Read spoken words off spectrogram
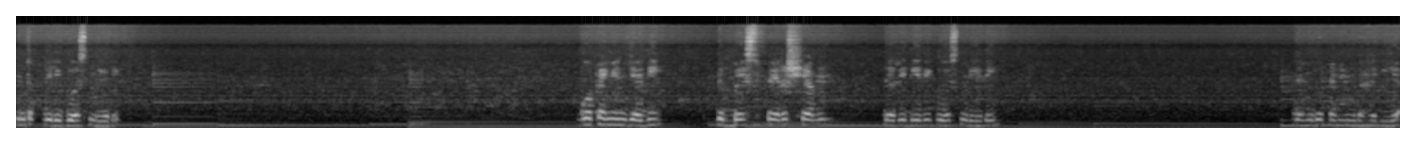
Untuk diri gue sendiri. Gue pengen jadi the best version dari diri gue sendiri. Dan gue pengen bahagia.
